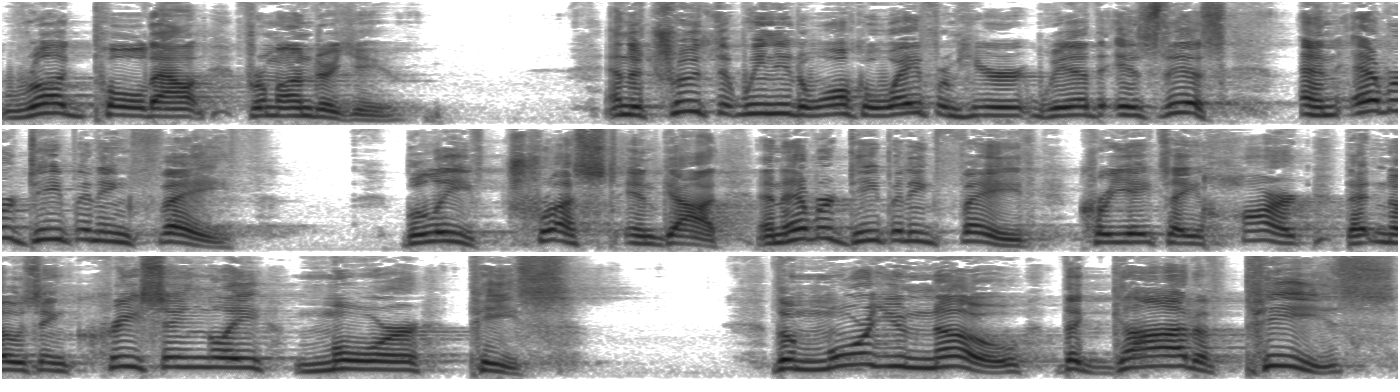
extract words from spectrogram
rug pulled out from under you. And the truth that we need to walk away from here with is this an ever deepening faith, belief, trust in God. An ever deepening faith creates a heart that knows increasingly more peace. The more you know the God of peace,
